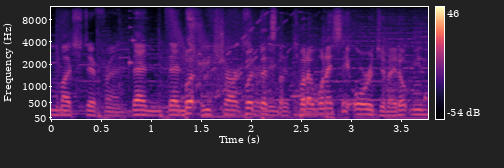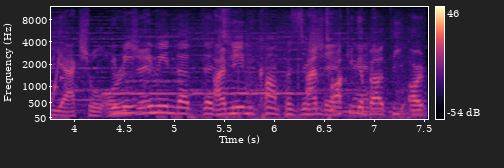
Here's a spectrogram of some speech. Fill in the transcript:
much different than than but, Street Sharks. But that's not, but when I say origin, I don't mean the actual you origin. mean you mean the the I team mean- composition? I'm talking about the art,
